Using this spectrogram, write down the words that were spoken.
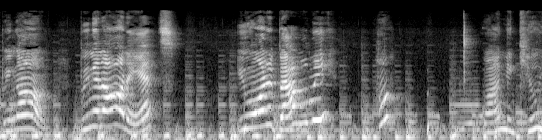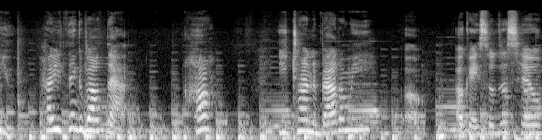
Bring on! Bring it on, ants! You wanna battle me? Huh? Well, I'm gonna kill you. How do you think about that? Huh? You trying to battle me? Oh. Okay, so this hill,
